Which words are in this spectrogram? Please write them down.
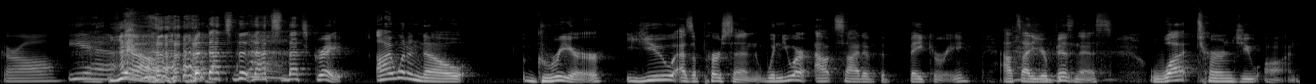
girl Yeah. Yeah, but that's the, that's that's great. I want to know, Greer, you as a person, when you are outside of the bakery, outside of your business, what turns you on?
